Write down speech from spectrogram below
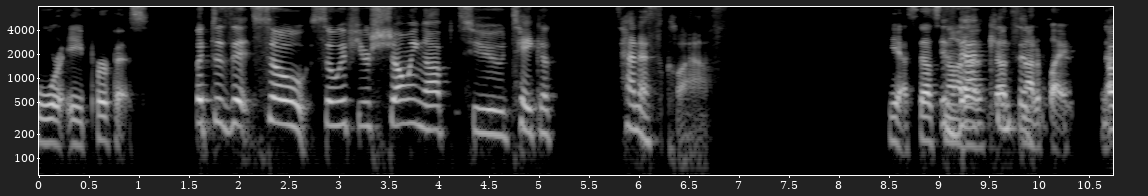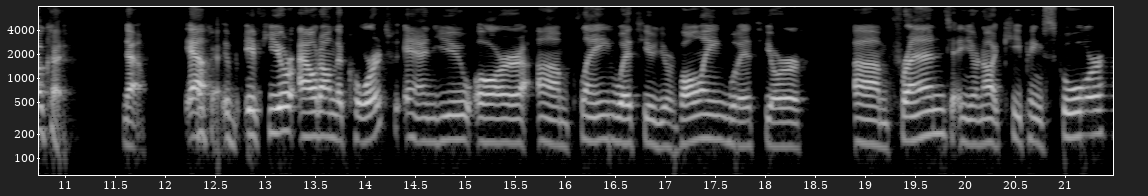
for a purpose. But does it so so if you're showing up to take a tennis class, Yes, that's not that a that's not a play. No. okay. No. Yeah. Okay. If, if you're out on the court and you are um, playing with you, you're volleying with your um, friend and you're not keeping score.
